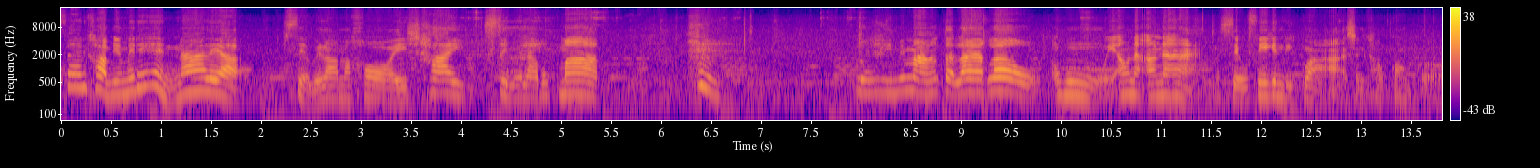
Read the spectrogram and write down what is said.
แฟนคลับยังไม่ได้เห็นหน้าเลยอะเสียเวลามาคอย ใช่ เสียเวลามากๆหึลุงนี้ไม่มาตั้งแต่แรกแล้วโอ้โห เอานะเอานะมาเซลฟี่กันดีกว่า ฉันเข้ากล้องก่อน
